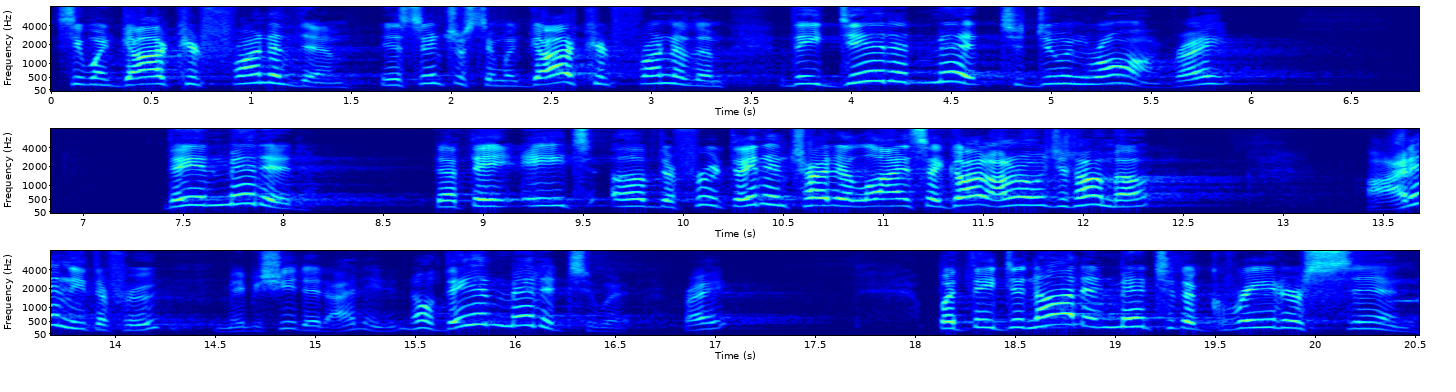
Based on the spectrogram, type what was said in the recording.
See, when God confronted them, it's interesting, when God confronted them, they did admit to doing wrong, right? They admitted that they ate of the fruit. They didn't try to lie and say, God, I don't know what you're talking about. I didn't eat the fruit. Maybe she did. I didn't. No, they admitted to it, right? But they did not admit to the greater sin.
